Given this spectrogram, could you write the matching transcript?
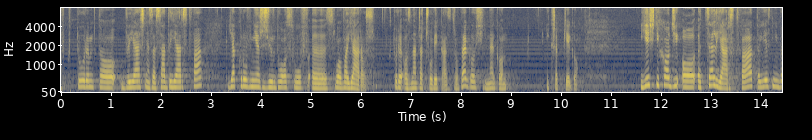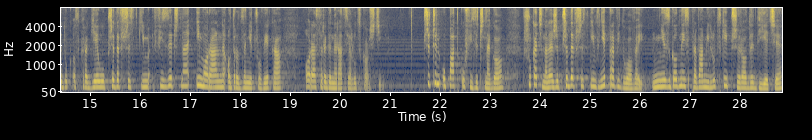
w którym to wyjaśnia zasady jarstwa, jak również źródło słów e, słowa jarosz, które oznacza człowieka zdrowego, silnego i krzepkiego. Jeśli chodzi o cel jarstwa, to jest nim według Oskragiełu przede wszystkim fizyczne i moralne odrodzenie człowieka oraz regeneracja ludzkości. Przyczyn upadku fizycznego szukać należy przede wszystkim w nieprawidłowej, niezgodnej z prawami ludzkiej przyrody diecie,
